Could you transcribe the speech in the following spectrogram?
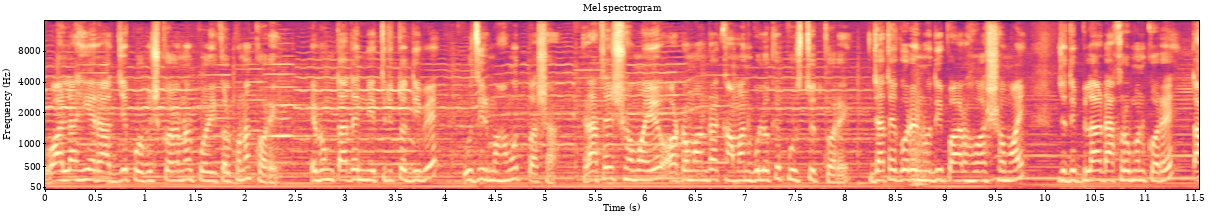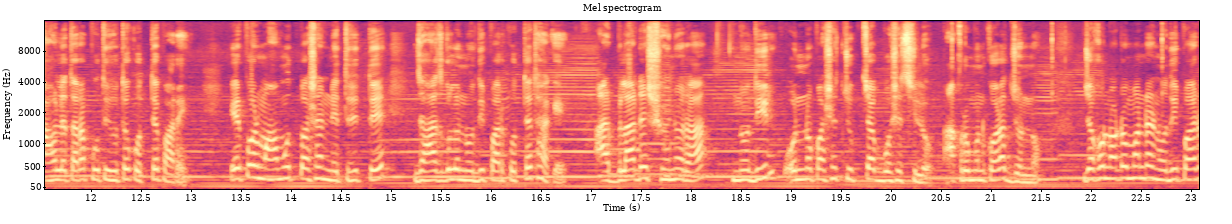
ওয়ালাহিয়া রাজ্যে প্রবেশ করানোর পরিকল্পনা করে। এবং তাদের নেতৃত্ব দিবে উজির মাহমুদ পাশা। রাতের সময়ে অটোমানরা কামানগুলোকে প্রস্তুত করে, যাতে করে নদী পার হওয়ার সময় যদি ব্লাড আক্রমণ করে, তাহলে তারা প্রতিহত করতে পারে। এরপর মাহমুদ পাশার নেতৃত্বে জাহাজগুলো নদী পার করতে থাকে, আর ব্লাডের সৈন্যরা নদীর অন্য পাশে চুপচাপ বসেছিল আক্রমণ করার জন্য। যখন অটোমানরা নদী পার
